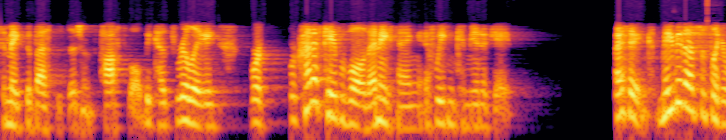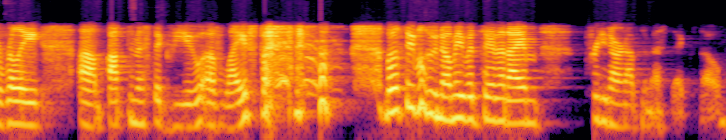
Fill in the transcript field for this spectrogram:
to make the best decisions possible because really we're we're kind of capable of anything if we can communicate. I think maybe that's just like a really um, optimistic view of life, but most people who know me would say that I'm pretty darn optimistic. So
